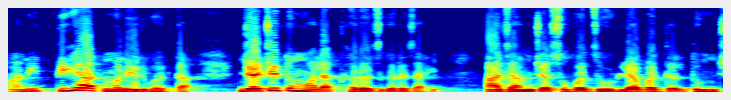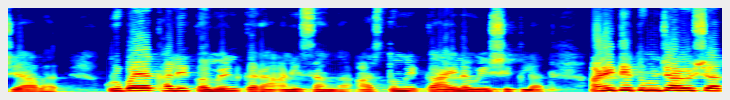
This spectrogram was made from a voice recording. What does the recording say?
आणि ती आत्मनिर्भरता ज्याची तुम्हाला खरंच गरज आहे. आज आमच्यासोबत जोडल्याबद्दल तुमचे आभार. कृपया खाली कमेंट करा आणि सांगा आज तुम्ही काय नवीन शिकलात आणि ते तुमच्या आयुष्यात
